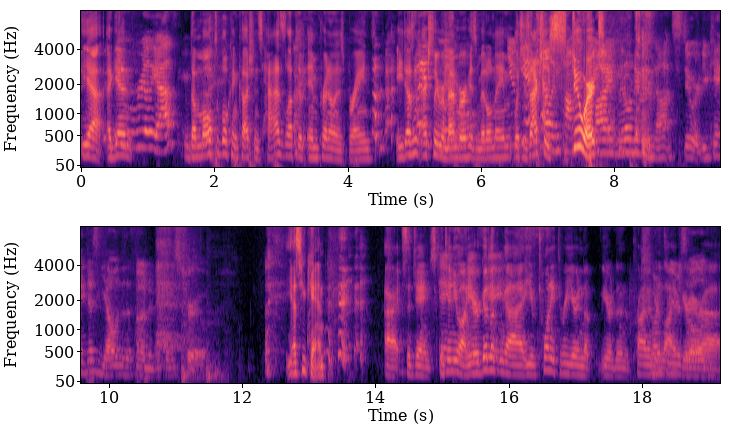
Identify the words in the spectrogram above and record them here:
Yeah, again, you really asking? the multiple concussions has left an imprint on his brain. He doesn't But it's actually remember minimal. his middle name, You which is can't actually tell in Stuart. conversation. My middle name is not Stewart. You can't just yell into the phone to make things true. Yes, you can. All right, so James, continue James, on. You're a good-looking guy. You're 23. You're in the you're in the prime of your life. years You're old. uh,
